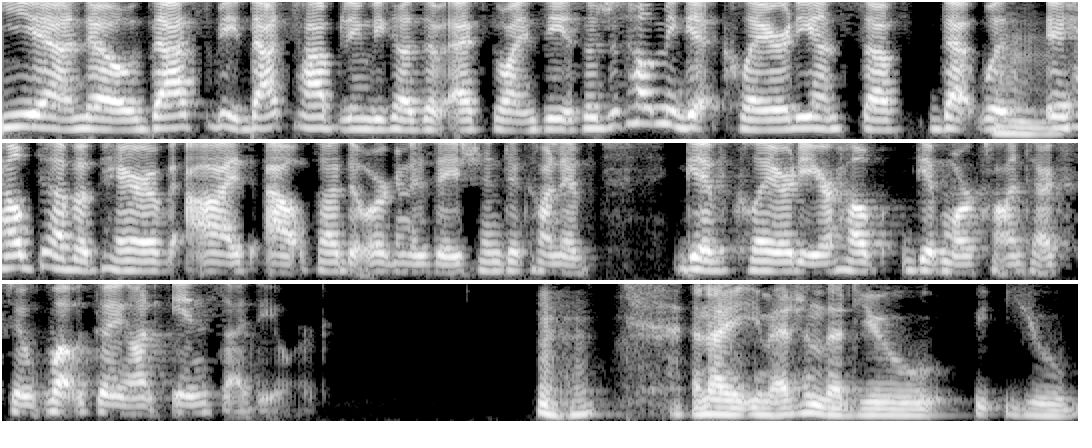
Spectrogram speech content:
yeah, no, that's be that's happening because of X, Y, and Z. So just help me get clarity on stuff that was mm. it helped to have a pair of eyes outside the organization to kind of give clarity or help give more context to what was going on inside the org. Mm-hmm. And I imagine that you you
